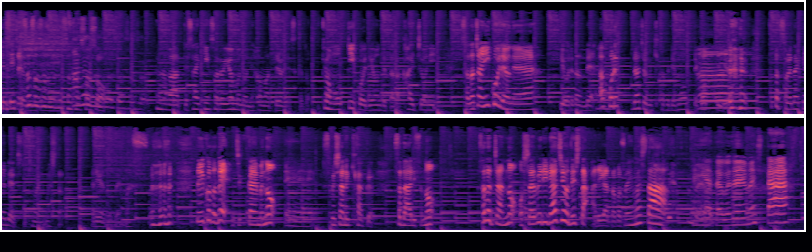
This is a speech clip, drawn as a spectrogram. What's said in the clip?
うん、編集そうそうそうそうそうそうそう。っていうのがあって最近それを読むのにハマってるんですけど今日も大きい声で読んでたら会長に「さだちゃんいい声だよね言われたんで、あこれラジオの企画で持ってこっていう。ただそれだけでちょっと決まりました。ありがとうございます。ということで10回目の、えースペシャル企画さだありさのさだちゃんのおしゃべりラジオでした。ありがとうございました。ありがとうございました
